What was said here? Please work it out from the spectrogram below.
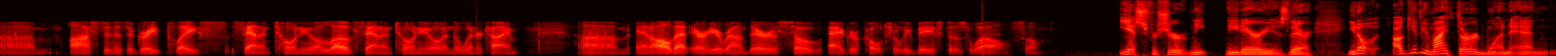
um, Austin is a great place. San Antonio, I love San Antonio in the wintertime. Um, and all that area around there is so agriculturally based as well. So, yes, for sure, neat neat areas there. You know, I'll give you my third one, and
